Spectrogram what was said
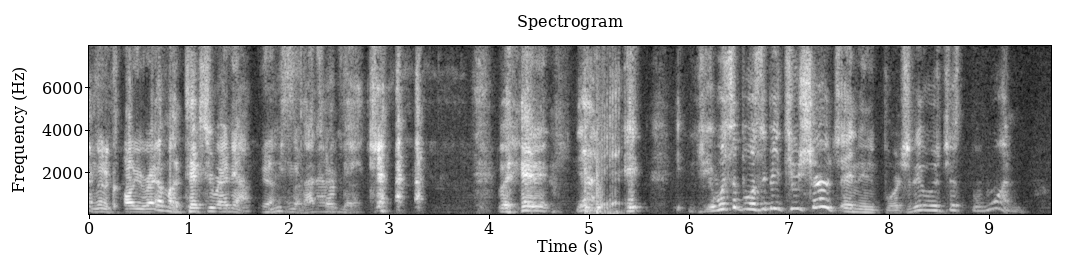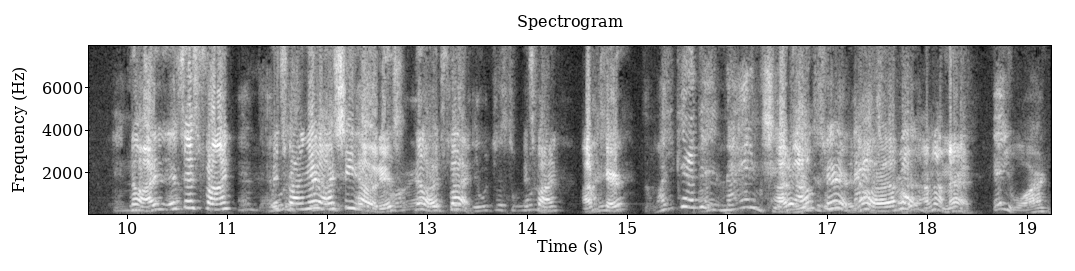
I'm gonna call you right now. I'm gonna text you right now. Yeah, you I'm son of a bitch. but yeah, it, it was supposed to be two shirts, and unfortunately, it was just one. And No, I, it's it's fine. it It's was- fine. Yeah, I see how it is. No, it's just- fine. It was just one. It's fine. I don't Why- care. Why you gotta be mad and shit? I don't, I don't care. No, relax, I'm bro. not. I'm not mad. Yeah, you are.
